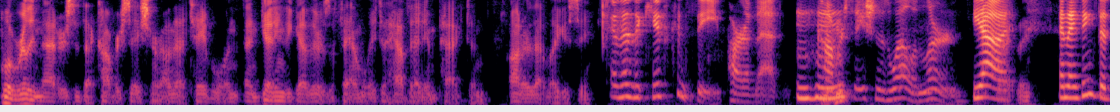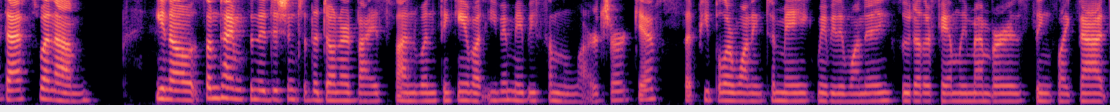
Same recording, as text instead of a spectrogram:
what really matters is that conversation around that table and, and getting together as a family to have that impact and honor that legacy. And then the kids can see part of that mm-hmm. conversation as well and learn. Yeah. Exactly. And I think that that's when, um, you know, sometimes in addition to the donor advised fund, when thinking about even maybe some larger gifts that people are wanting to make, maybe they want to include other family members, things like that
